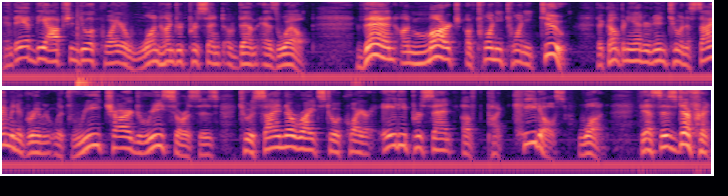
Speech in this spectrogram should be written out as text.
and they have the option to acquire 100% of them as well. Then, on March of 2022, the company entered into an assignment agreement with Recharge Resources to assign their rights to acquire 80% of Poquitos 1. This is different.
